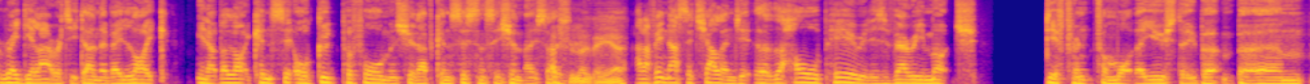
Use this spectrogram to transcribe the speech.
regularity, don't they? They like, you know, they like consi- or good performance should have consistency, shouldn't they? So, Absolutely, yeah. and I think that's a challenge. It, the, the whole period is very much different from what they used to, but but um,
